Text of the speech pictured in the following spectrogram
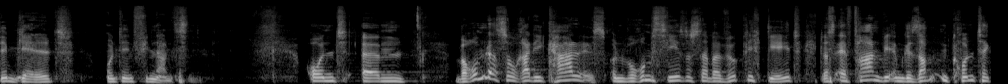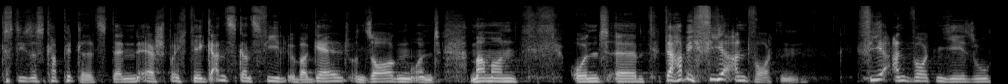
dem Geld und den Finanzen. Und ähm, Warum das so radikal ist und worum es Jesus dabei wirklich geht, das erfahren wir im gesamten Kontext dieses Kapitels, denn er spricht hier ganz, ganz viel über Geld und Sorgen und Mammon. Und äh, da habe ich vier Antworten, vier Antworten Jesu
